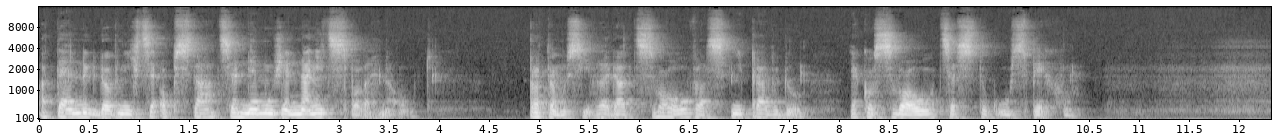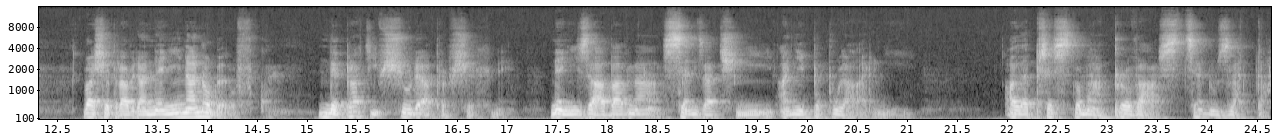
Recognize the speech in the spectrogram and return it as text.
a ten, kdo v ní chce obstát, se nemůže na nic spolehnout. Proto musí hledat svou vlastní pravdu jako svou cestu k úspěchu. Vaše pravda není na Nobelovku. Neplatí všude a pro všechny. Není zábavná, senzační ani populární. Ale přesto má pro vás cenu zlata.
